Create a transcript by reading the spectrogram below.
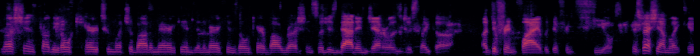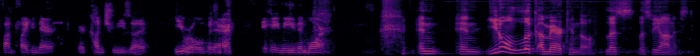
Russians probably don't care too much about Americans, and Americans don't care about Russians. So just that in general is just like a a different vibe, a different feel. Especially, I'm like, if I'm fighting their their country's a hero over there, they hate me even more. And and you don't look American though. Let's let's be honest.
